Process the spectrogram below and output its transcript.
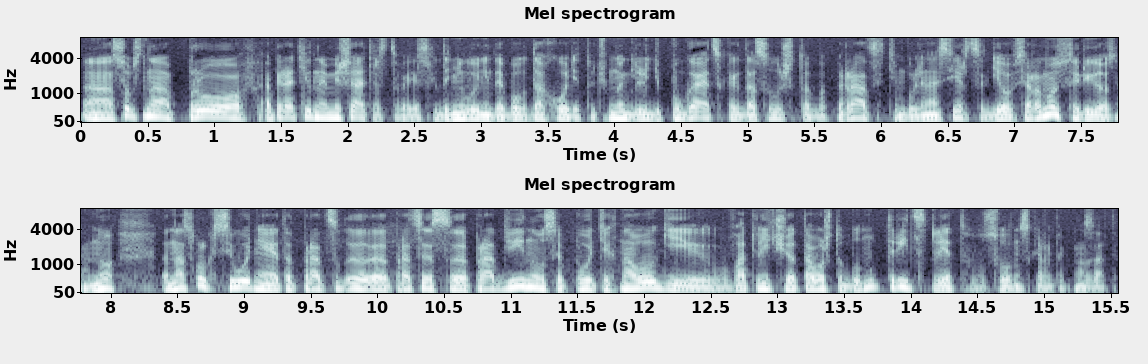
А, собственно, про оперативное вмешательство, если до него, не дай бог, доходит. Очень многие люди пугаются, когда слышат об операции, тем более на сердце. Дело все равно серьезное. Но насколько сегодня этот э, процесс продвинулся по технологии, в отличие от того, что был ну, 30 лет, условно скажем так, назад?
